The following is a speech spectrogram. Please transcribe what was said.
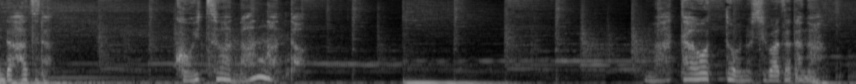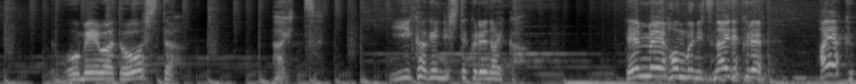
んだはずだ。こいつは何なんだ？またオットーの仕業だな。同盟はどうした？あいついい加減にしてくれないか。天命本部につないでくれ。早く！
